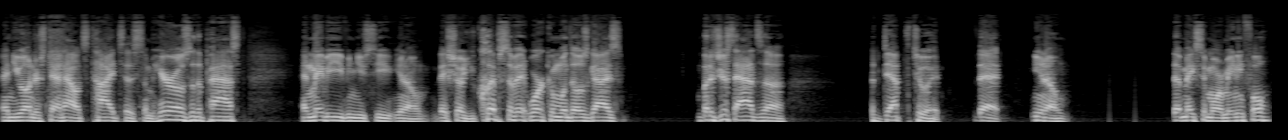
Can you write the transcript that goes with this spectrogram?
and you understand how it's tied to some heroes of the past and maybe even you see, you know, they show you clips of it working with those guys. But it just adds a a depth to it that, you know, that makes it more meaningful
